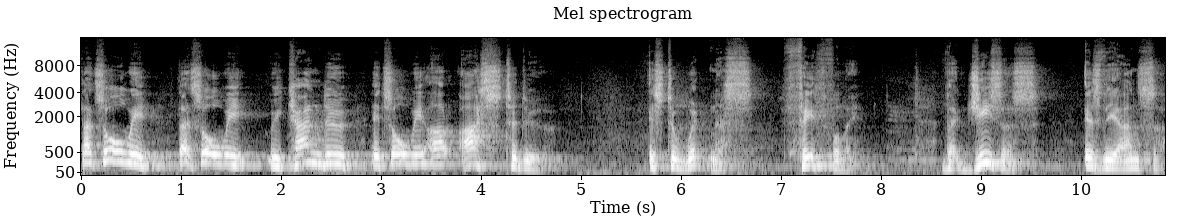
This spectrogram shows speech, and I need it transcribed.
That's all we, that's all we, we can do. It's all we are asked to do, is to witness faithfully that Jesus is the answer.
